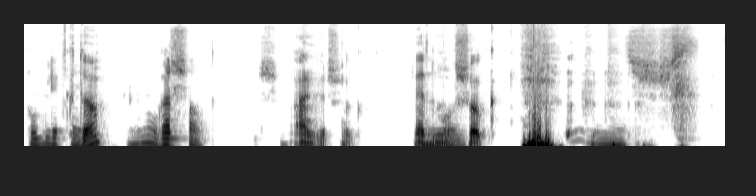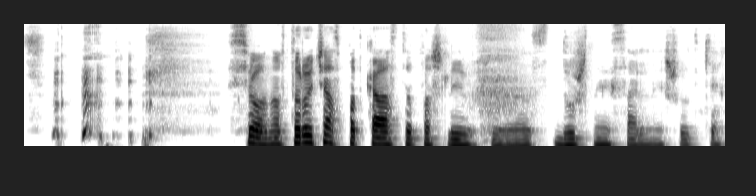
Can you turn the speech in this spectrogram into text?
публикой. Кто? Ну, Горшок. А, горшок. Я думал, Вот. шок. Все, на второй час подкаста пошли э, душные сальные шутки.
